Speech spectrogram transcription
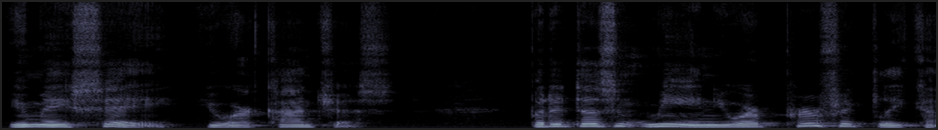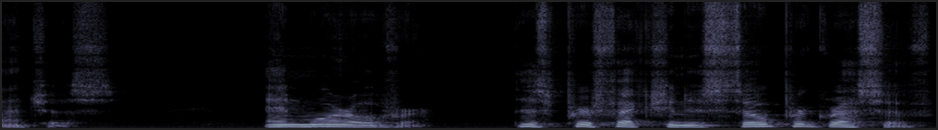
you may say you are conscious, but it doesn't mean you are perfectly conscious. And moreover, this perfection is so progressive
